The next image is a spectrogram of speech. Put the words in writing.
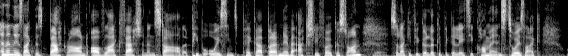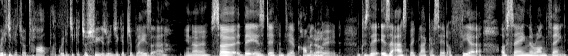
And then there's like this background of like fashion and style that people always seem to pick up, but I've never actually focused on. So like if you go look at the Galetti comments, it's always like, where did you get your top? Like where did you get your shoes? Where did you get your blazer? You know? So there is definitely a common Yeah. thread because there is an aspect, like I said, of fear of saying the wrong thing.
